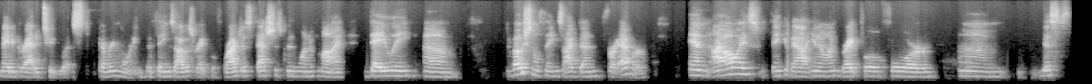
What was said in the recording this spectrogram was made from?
made a gratitude list every morning, the things I was grateful for. I just, that's just been one of my daily um, devotional things I've done forever. And I always think about, you know, I'm grateful for um, this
